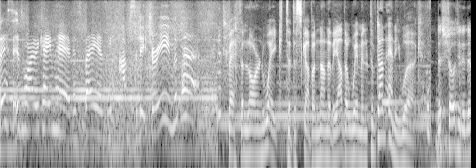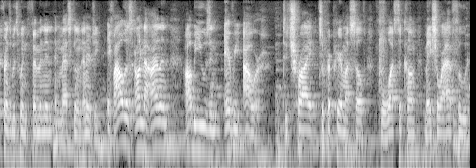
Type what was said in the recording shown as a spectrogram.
This is why we came here. This bay is an absolute dream, isn't it? Beth and Lauren wake to discover none of the other women have done any work. This shows you the difference between feminine and masculine energy. If I was on that island, I'll be using every hour to try to prepare myself for what's to come, make sure I have food,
